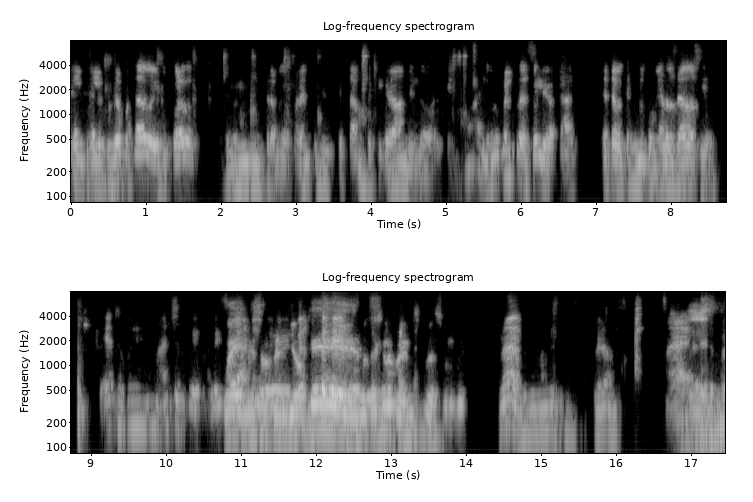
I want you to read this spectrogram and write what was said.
El, episodio pasado, güey, me acuerdo, en un paréntesis, que estábamos aquí grabando y lo que no, el uno fue el Cruz Azul y acá, ya estaba casi me comía los dedos y esto, güey, no manches, y me güey". sorprendió que no trajeron premios Cruz Azul, güey. Nada, pues no mames, mira. Ay, no,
